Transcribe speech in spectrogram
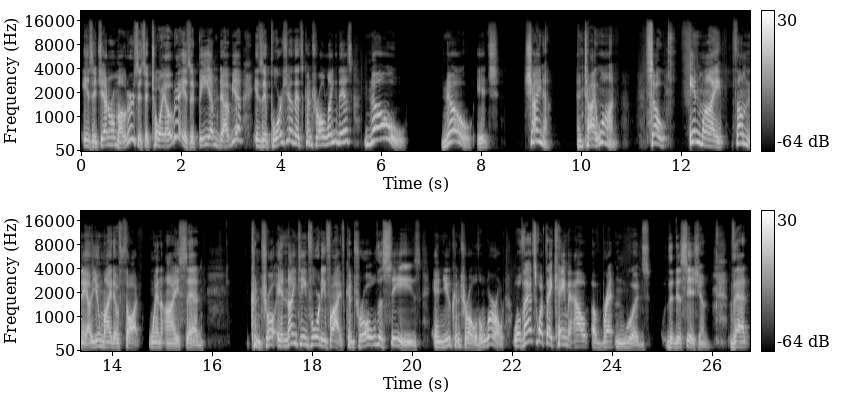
Is it General Motors? Is it Toyota? Is it BMW? Is it Porsche that's controlling this? No. No, it's China and Taiwan. So, in my thumbnail, you might have thought when I said, control in 1945 control the seas and you control the world well that's what they came out of bretton woods the decision that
